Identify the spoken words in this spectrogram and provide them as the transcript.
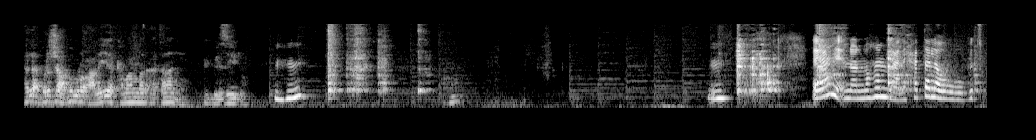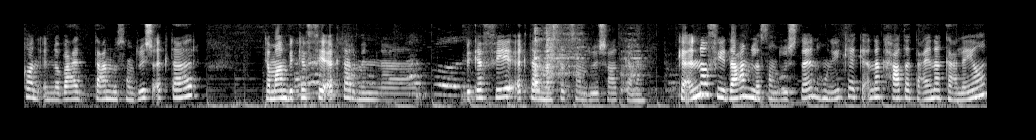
هلا برجع بمرق عليها كمان مرقة ثانية اللي بيزيدوا. أها يعني إنه المهم يعني حتى لو بدكم إنه بعد تعملوا سندويش أكتر كمان بكفي أكتر من آه، بكفي أكتر من ست سندويشات كمان. كأنه في دعم لسندويشتين هونيك كأنك حاطط عينك عليهم.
